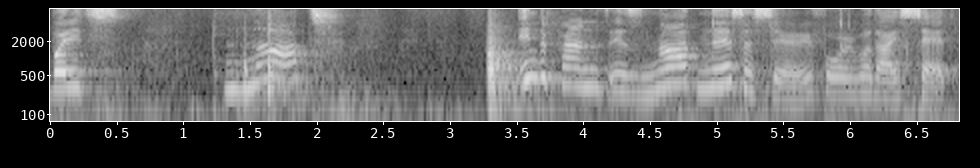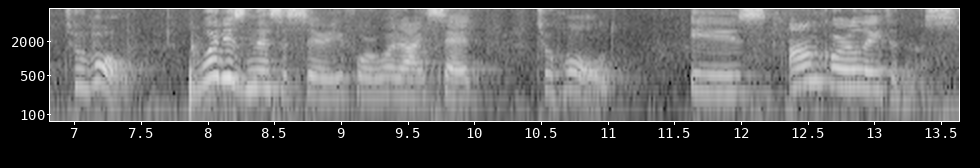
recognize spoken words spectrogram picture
but it's not independence is not necessary for what I said to hold. What is necessary for what I said to hold is uncorrelatedness.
